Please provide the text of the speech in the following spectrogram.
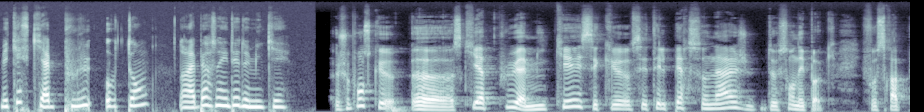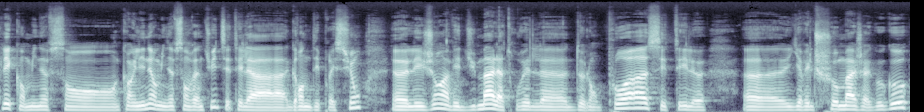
Mais qu'est-ce qui a plu autant dans la personnalité de Mickey? Je pense que euh, ce qui a plu à Mickey, c'est que c'était le personnage de son époque. Il faut se rappeler qu'en 1900, quand il est né en 1928, c'était la Grande Dépression. Euh, les gens avaient du mal à trouver de l'emploi. C'était euh, il y avait le chômage à gogo.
